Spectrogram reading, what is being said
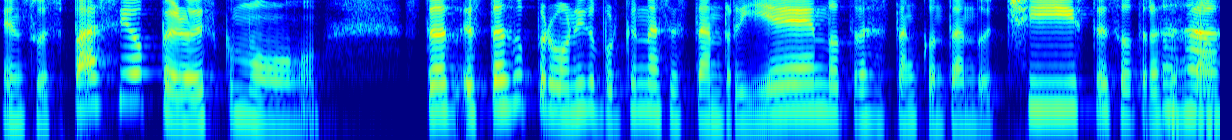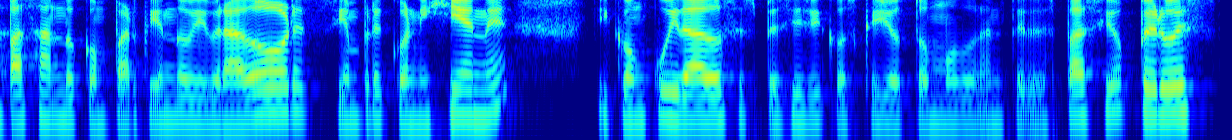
en su espacio, pero es como está súper bonito porque unas están riendo, otras están contando chistes, otras Ajá. están pasando compartiendo vibradores, siempre con higiene y con cuidados específicos que yo tomo durante el espacio, pero es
